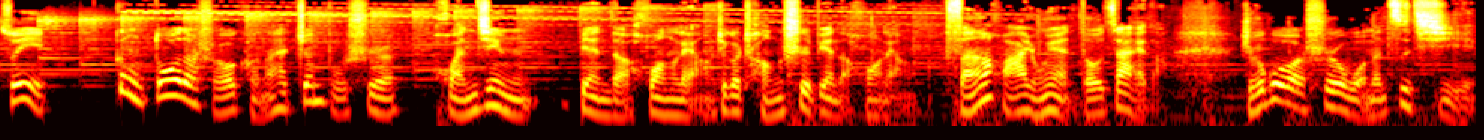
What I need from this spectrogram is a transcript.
所以更多的时候可能还真不是环境变得荒凉，这个城市变得荒凉。繁华永远都在的，只不过是我们自己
